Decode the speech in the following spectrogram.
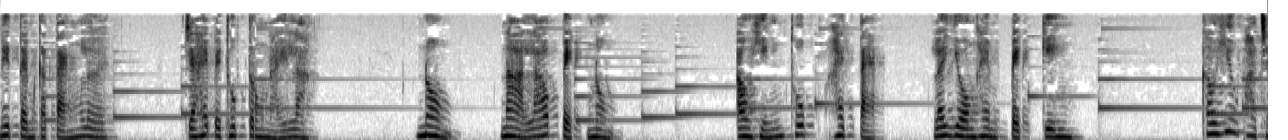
นี่เต็มกระแตงเลย จะให้ไปทุบตรงไหนล่ะน่งหน้าเล้าเป็กน่งเอาหิงทุบให้แตก และโยงให้เป็ดกิง เขาหิ้วภาช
